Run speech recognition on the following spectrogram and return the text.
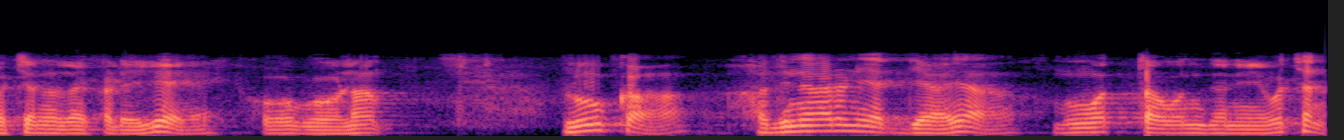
ವಚನದ ಕಡೆಗೆ ಹೋಗೋಣ. ಲೂಕ ಹದಿನಾರನೇ ಅಧ್ಯಾಯ ಮೂವತ್ತ ಒಂದನೇ ವಚನ.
